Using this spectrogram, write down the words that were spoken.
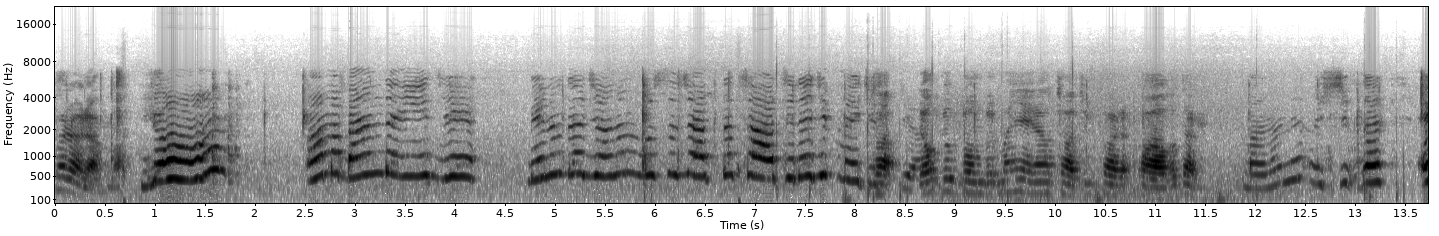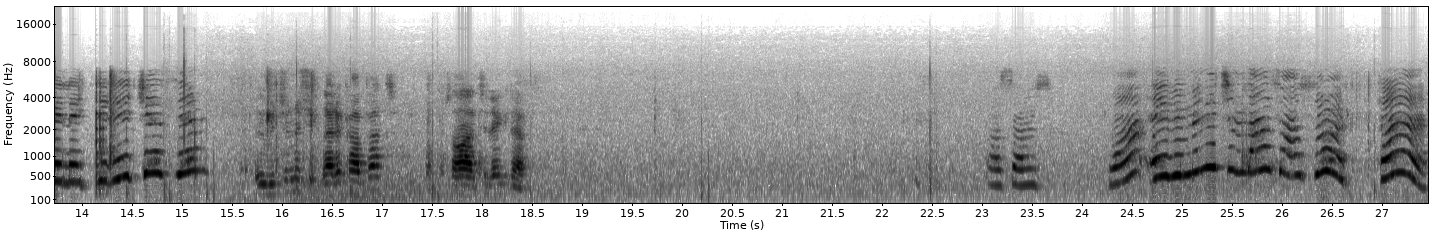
programı mı? Ya ama ben de iyice benim de canım bu sıcakta tatile gitmek Ta- istiyor. yok yok dondurma yine tatil para- pahalıdır. Bana ne ışıklar elektriği kesin. E, Bütün ışıkları kapat. Tatile gider. Asansör. Lan evimin içinden asansör. He.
